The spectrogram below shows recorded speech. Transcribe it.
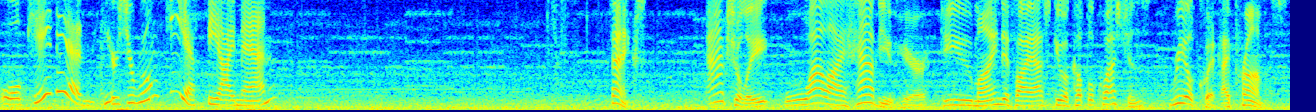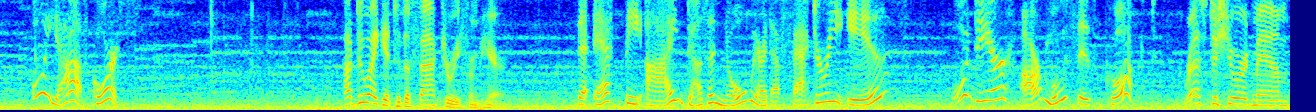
Okay then, here's your room key, FBI man. Thanks. Actually, while I have you here, do you mind if I ask you a couple questions? Real quick, I promise. Oh, yeah, of course. How do I get to the factory from here? The FBI doesn't know where the factory is? Oh dear, our moose is cooked. Rest assured, ma'am,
